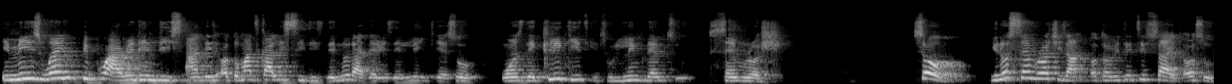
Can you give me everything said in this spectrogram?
It means when people are reading this and they automatically see this, they know that there is a link here. So once they click it, it will link them to SEMrush. So, you know, SEMrush is an authoritative site also.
